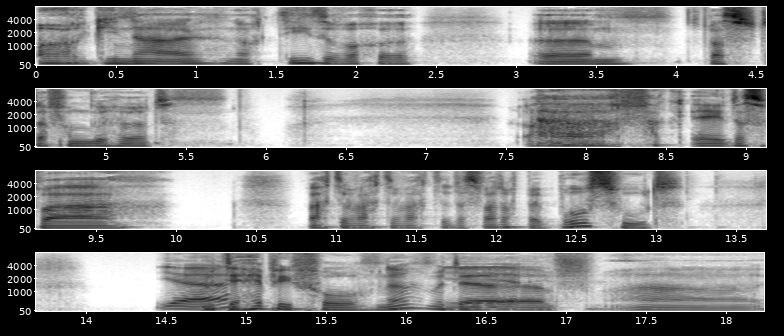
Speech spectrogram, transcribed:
Original noch diese Woche ähm, was davon gehört. Ach, fuck, ey, das war. Warte, warte, warte, das war doch bei Bosfood. Ja. Mit der Happy Fo, ne? Mit Ja. der, äh, ah,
